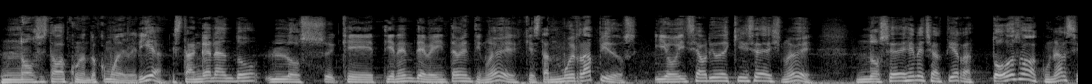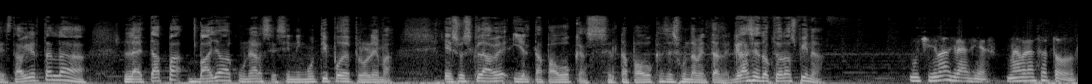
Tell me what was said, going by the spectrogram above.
no se está vacunando como debería. Están ganando los que tienen de 20 a 29, que están muy rápidos. Y hoy se abrió de 15 a 19. No se dejen echar tierra, todos a vacunarse. Está abierta la, la etapa, vaya a vacunarse sin ningún tipo de problema. Eso es clave y el tapabocas, el tapabocas es fundamental. Gracias, doctora Ospina. Muchísimas gracias. Un abrazo a todos.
